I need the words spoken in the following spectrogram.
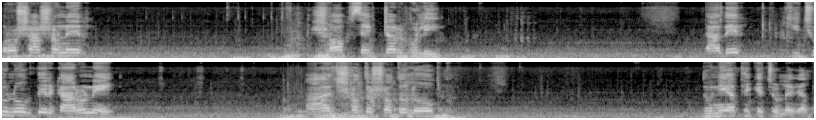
প্রশাসনের সব সেক্টরগুলি, তাদের কিছু লোকদের কারণে আজ শত শত লোক দুনিয়া থেকে চলে গেল।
